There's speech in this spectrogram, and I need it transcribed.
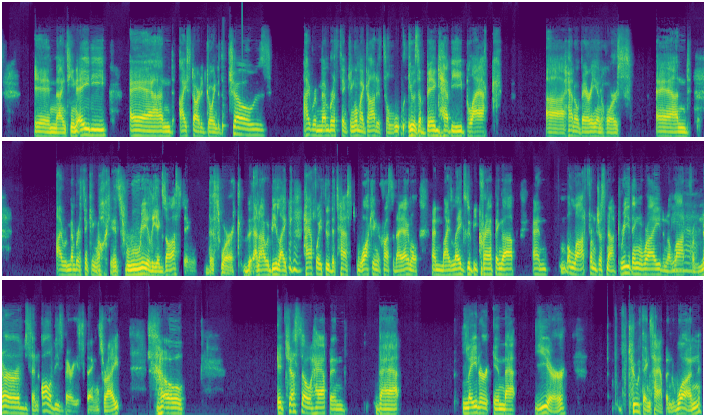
in 1980. And I started going to the shows. I remember thinking, oh my God, it's a, he was a big, heavy, black uh, Hanoverian horse. And I remember thinking, oh, it's really exhausting, this work. And I would be like mm-hmm. halfway through the test, walking across the diagonal, and my legs would be cramping up. And a lot from just not breathing right, and a yeah. lot from nerves, and all of these various things, right? So it just so happened that later in that year, two things happened. One,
